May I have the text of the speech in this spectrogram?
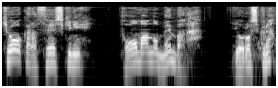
今日から正式に、東満のメンバーだ。よろしくな。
